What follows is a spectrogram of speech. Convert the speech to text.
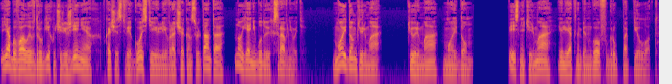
Я бывал и в других учреждениях, в качестве гостя или врача-консультанта, но я не буду их сравнивать. Мой дом-тюрьма. Тюрьма — мой дом. Песня «Тюрьма» Илья Кнобенгов, группа «Пилот».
